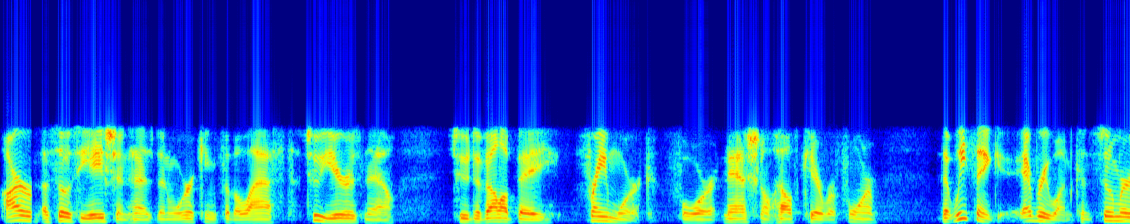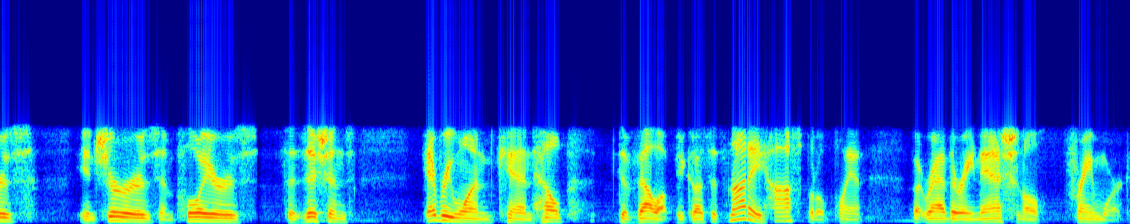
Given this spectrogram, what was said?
Our association has been working for the last two years now to develop a framework for national health care reform that we think everyone, consumers, insurers, employers, physicians, everyone can help develop because it's not a hospital plan, but rather a national framework.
